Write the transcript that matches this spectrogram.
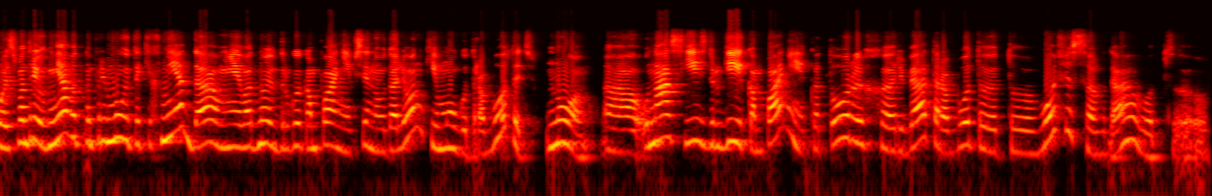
Ой, смотри, у меня вот напрямую таких нет, да, у меня и в одной и в другой компании все на удаленке могут работать, но э, у нас есть другие компании, которых ребята работают в офисах, да, вот э,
